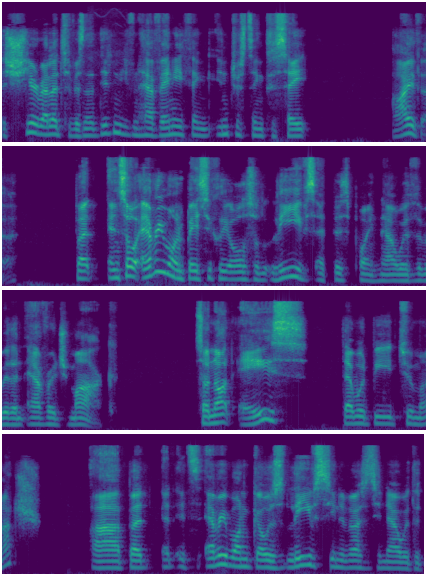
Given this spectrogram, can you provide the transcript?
a sheer relativism that didn't even have anything interesting to say either. But and so everyone basically also leaves at this point now with with an average mark. So not A's, that would be too much. Uh, but it, it's everyone goes leaves university now with a,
